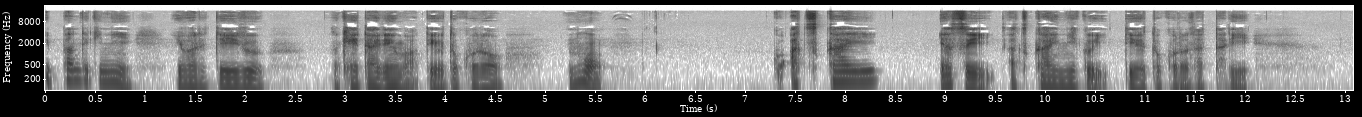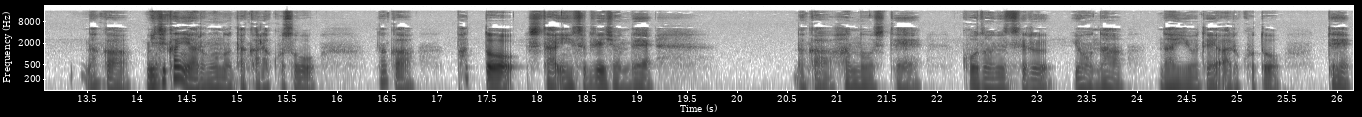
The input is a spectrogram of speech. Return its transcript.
一般的に言われている携帯電話っていうところの扱いやすい扱いにくいっていうところだったりなんか身近にあるものだからこそなんかパッとしたインスピレーションでなんか反応して行動に移せるような内容であることで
